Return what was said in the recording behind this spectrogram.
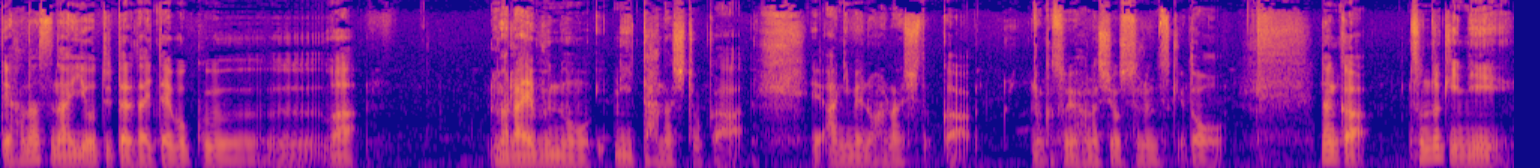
で話す内容って言ったら大体僕は、まあ、ライブのに行った話とかえアニメの話とかなんかそういう話をするんですけどなんかその時に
